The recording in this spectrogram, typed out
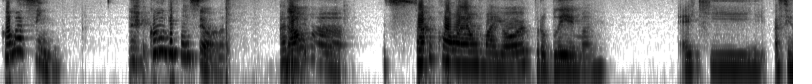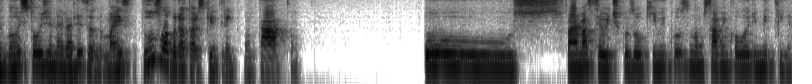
Como assim? Como que funciona? Dá Amiga, uma. Sabe qual é o maior problema? É que, assim, eu não estou generalizando, mas dos laboratórios que eu entrei em contato, os farmacêuticos ou químicos não sabem colorimetria.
